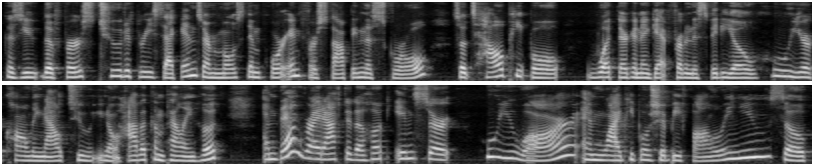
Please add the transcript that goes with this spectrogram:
because you, the first two to three seconds are most important for stopping the scroll. So tell people what they're going to get from this video, who you're calling out to, you know, have a compelling hook. And then right after the hook, insert who you are and why people should be following you. So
